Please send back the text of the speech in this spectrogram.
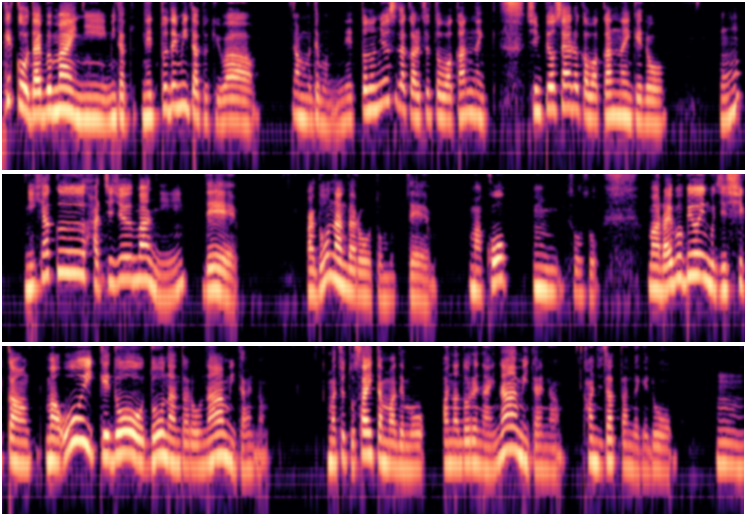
結構だいぶ前に見たネットで見た時はあもうでもネットのニュースだからちょっとわかんない信憑性あるかわかんないけどん？280万人で、あ、どうなんだろうと思って、まあ、こう、うん、そうそう。まあ、ライブビューイング実施感、まあ、多いけど、どうなんだろうな、みたいな。まあ、ちょっと埼玉でも侮れないな、みたいな感じだったんだけど、うん。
